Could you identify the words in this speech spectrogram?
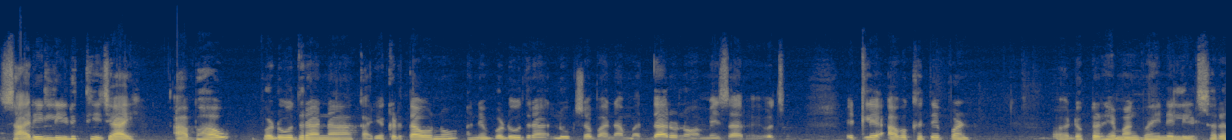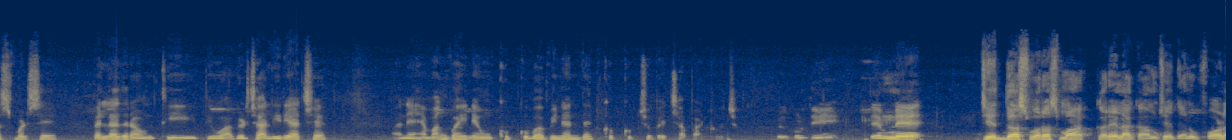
સારી લીડથી જાય, આ ભાવ વડોદરાના કાર્યકર્તાઓનો અને વડોદરા લોકસભાના મતદારોનો હંમેશા રહ્યો છે. એટલે આ વખતે પણ ડૉક્ટર હેમાંગભાઈને લીડ સરસ મળશે. પહેલાં જ રાઉન્ડથી તેઓ આગળ ચાલી રહ્યા છે. અને હેમાંગભાઈને હું ખૂબ ખૂબ અભિનંદન, ખૂબ ખૂબ શુભેચ્છા પાઠવું છું. બિલકુલથી તેમને જે દસ વર્ષમાં કરેલા કામ છે તેનું ફળ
